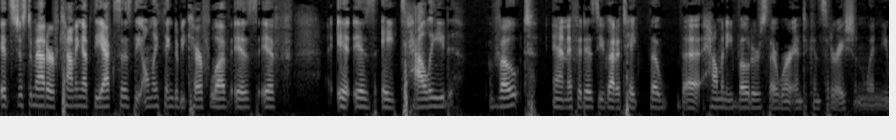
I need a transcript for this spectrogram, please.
it's just a matter of counting up the X's. The only thing to be careful of is if it is a tallied vote, and if it is, you've got to take the the how many voters there were into consideration when you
